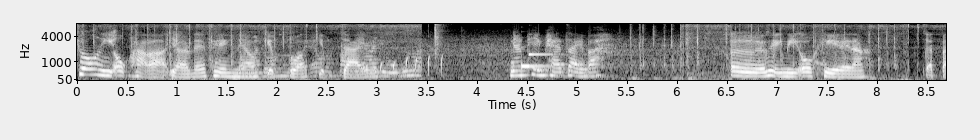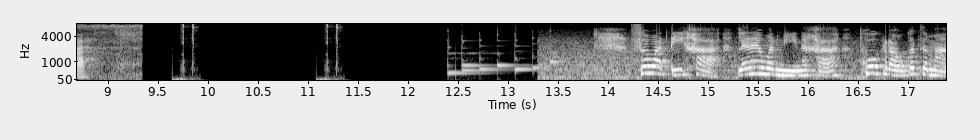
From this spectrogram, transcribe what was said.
ช่วงนี้อกหักอะ อยากได้เพลงแนวเก็บตัวเก็บใจ งั้นเพลงแพ้ใจปะเออ เพลงนี้โอเคเลยนะ จัดไป สวัสดีค่ะ และในวันนี้นะคะ พวกเราก็จะมา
